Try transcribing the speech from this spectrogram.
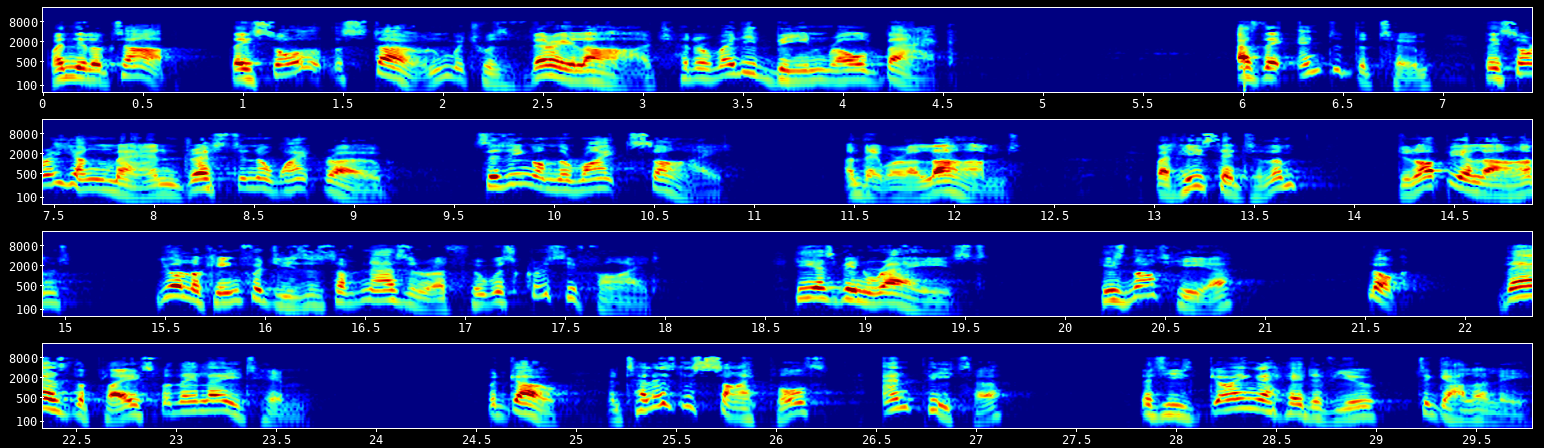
When they looked up, they saw that the stone, which was very large, had already been rolled back. As they entered the tomb, they saw a young man dressed in a white robe, sitting on the right side, and they were alarmed. But he said to them, Do not be alarmed. You're looking for Jesus of Nazareth, who was crucified. He has been raised. He's not here. Look, there's the place where they laid him. But go and tell his disciples and Peter that he's going ahead of you to Galilee.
